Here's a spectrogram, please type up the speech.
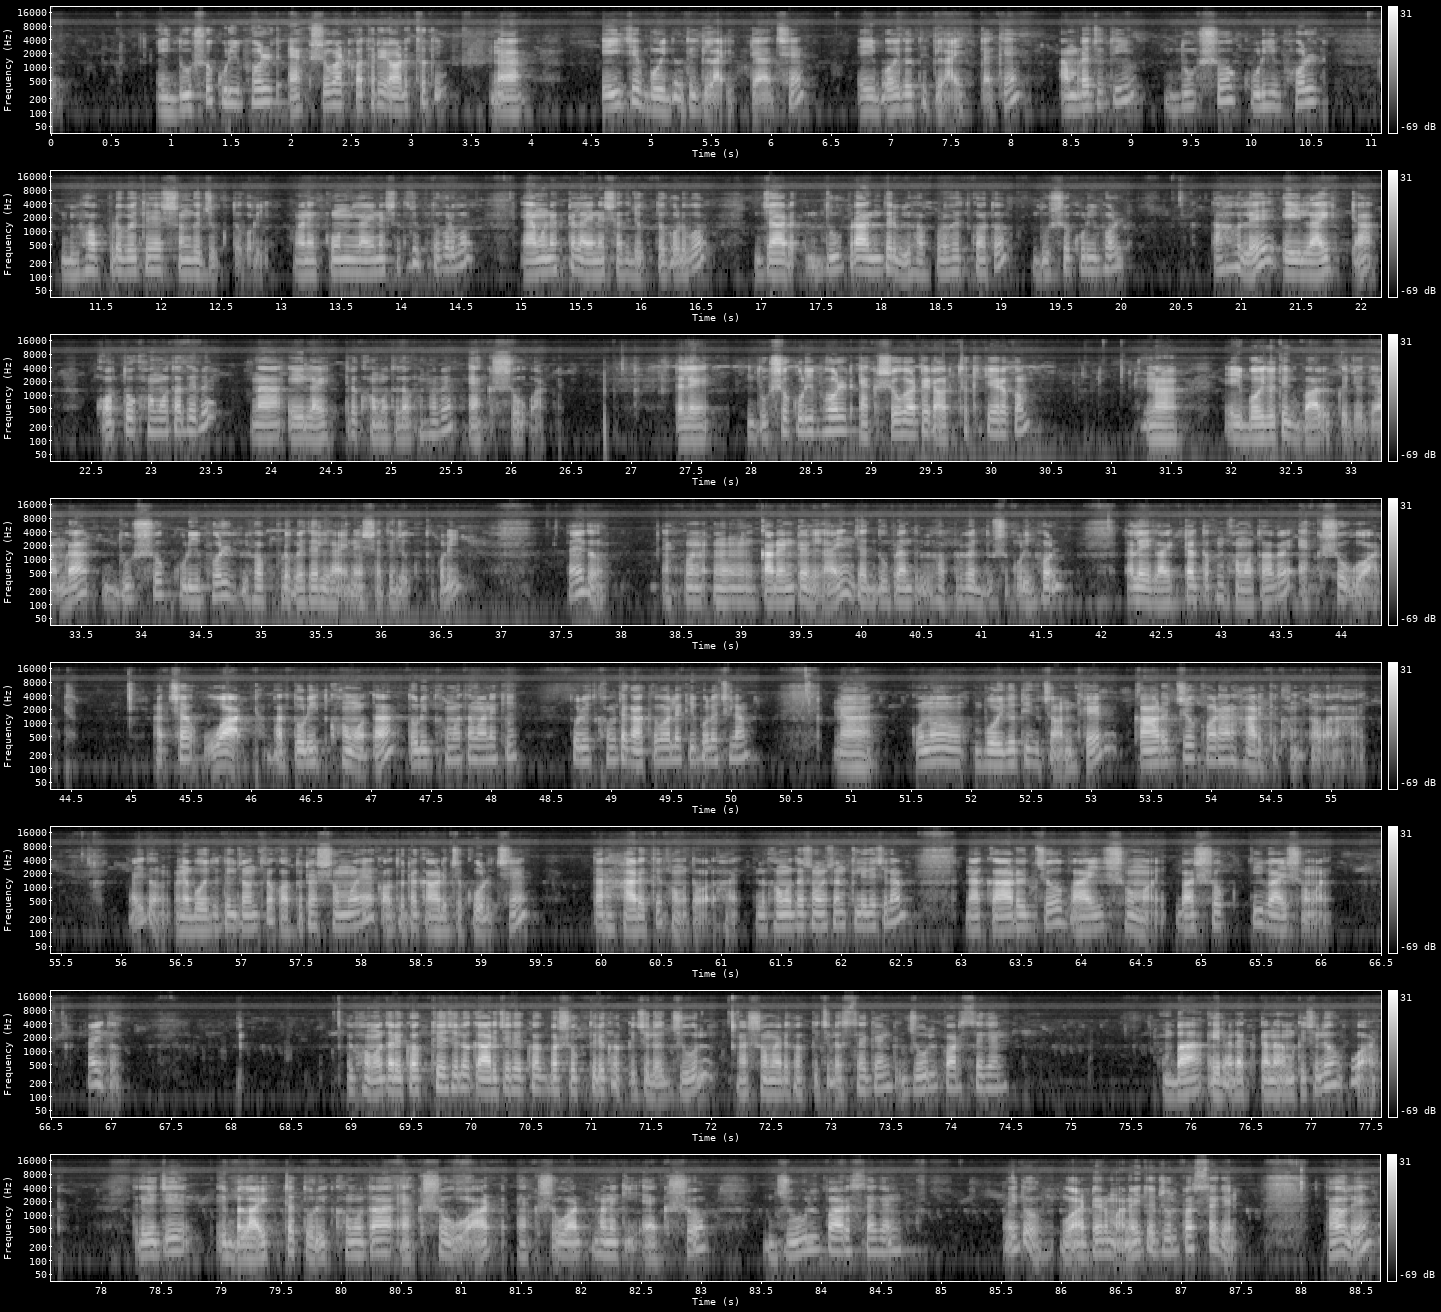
এই দুশো কুড়ি ভোল্ট একশো ওয়াট কথাটির অর্থ কি? না, এই যে বৈদ্যুতিক লাইটটা আছে, এই বৈদ্যুতিক লাইটটাকে আমরা যদি দুশো কুড়ি ভোল্ট বিভব প্রভেদের সঙ্গে যুক্ত করি মানে কোন লাইনের সাথে যুক্ত করব? এমন একটা লাইনের সাথে যুক্ত করব, যার দু প্রান্তের বিভব প্রভেদ কত? দুশো কুড়ি ভোল্ট। তাহলে এই লাইটটা কত ক্ষমতা দেবে? না, এই লাইটটার ক্ষমতা তখন হবে একশো ওয়াট। তাহলে দুশো কুড়ি ভোল্ট একশো ওয়াটের অর্থ কি এরকম না, এই বৈদ্যুতিক বাল্বকে যদি আমরা দুশো কুড়ি ভোল্ট বিভব প্রভেদের লাইনের সাথে যুক্ত করি, তাই তো? এখন কারেন্টের লাইন যার দু প্রান্তের বিভব প্রভেদ দুশো কুড়ি ভোল্ট, তাহলে এই লাইটটার তখন ক্ষমতা হবে একশো ওয়াট। আচ্ছা ওয়াট বা তড়িৎ ক্ষমতা তড়িৎ ক্ষমতা মানে কি? তড়িৎ ক্ষমতা কাকে বলে, কি বলেছিলাম? না, কোনো বৈদ্যুতিক যন্ত্রের কার্য করার হারকে ক্ষমতা বলা হয়। তাই তো? মানে বৈদ্যুতিক যন্ত্র কতটা সময়ে কতটা কার্য করছে, তার হারকে ক্ষমতা বলা হয়। তাহলে ক্ষমতা সমান কি লিখেছিলাম? না কার্য বাই সময় বা শক্তি বাই সময়। তাই তো? ক্ষমতার একক কি ছিল? কার্যের একক বা শক্তির একক কি ছিল? জুল। আর সময়ের একক কি ছিল? সেকেন্ড। Joule per second. বা এর আর একটা নাম কি ছিল? ওয়াট। তাহলে এই যে এই লাইটটার তড়িৎ ক্ষমতা একশো ওয়াট একশো ওয়াট মানে কি? একশো জুল পার সেকেন্ড। তাই তো? ওয়াটের মানেই তো জুল পার সেকেন্ড তাহলে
